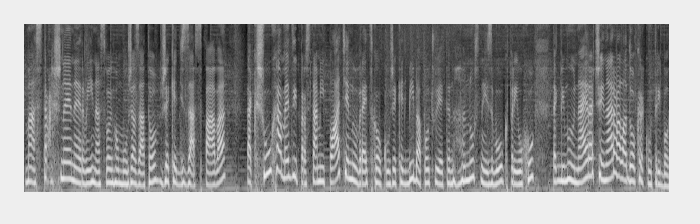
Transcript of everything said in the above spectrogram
má strašné nervy na svojho muža za to, že keď zaspáva, tak šúcha medzi prstami platenú vreckovku, že keď Biba počuje ten hnusný zvuk pri uchu, tak by mu ju najradšej narvala do krku tri bod.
